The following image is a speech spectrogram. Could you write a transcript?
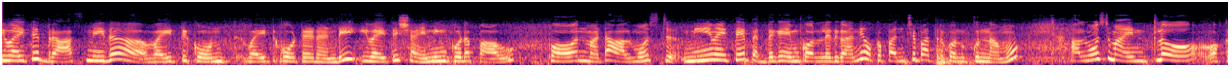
ఇవైతే బ్రాస్ మీద వైట్ కోన్ వైట్ కోటెడ్ అండి. ఇవైతే షైనింగ్ కూడా పావు పావు అనమాట ఆల్మోస్ట్ మేమైతే పెద్దగా ఏం కొనలేదు కానీ ఒక పంచపాత్ర కొనుక్కున్నాము. ఆల్మోస్ట్ మా ఇంట్లో ఒక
